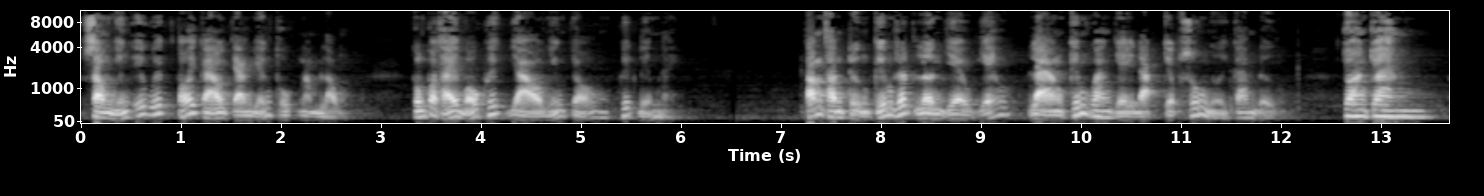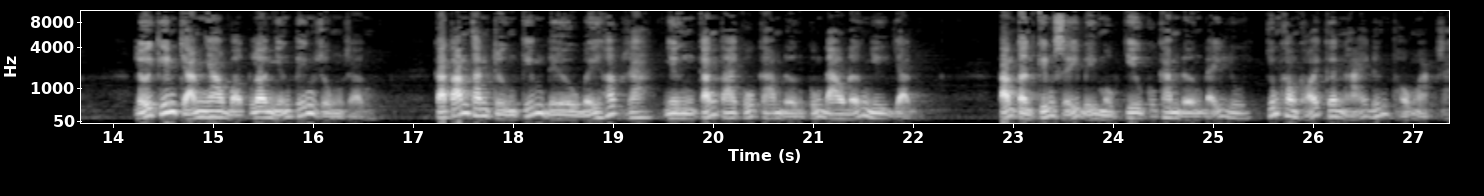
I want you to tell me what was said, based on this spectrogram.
song những yếu quyết tối cao chàng vẫn thuộc nằm lòng, cũng có thể bổ khuyết vào những chỗ khuyết điểm này. Tấm thanh trường kiếm rít lên dèo déo, làn kiếm quang dày đặt chụp xuống người cam đường. Choang choang, lưỡi kiếm chạm nhau bật lên những tiếng rùng rợn. Cả tám thanh trường kiếm đều bị hất ra, nhưng cánh tay của cam đường cũng đau đớn như giận. Tám tên kiếm sĩ bị một chiêu của cam đường đẩy lui, chúng không khỏi kinh hãi đứng thổ mặt ra.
